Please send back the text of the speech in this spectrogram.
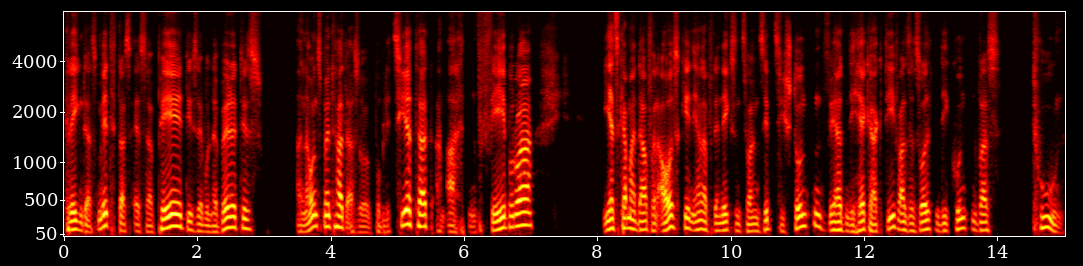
kriegen das mit, dass SAP diese Vulnerabilities Announcement hat, also publiziert hat am 8. Februar. Jetzt kann man davon ausgehen, innerhalb der nächsten 72 Stunden werden die Hacker aktiv, also sollten die Kunden was tun.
